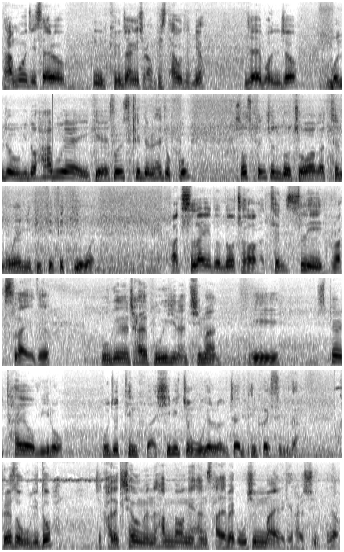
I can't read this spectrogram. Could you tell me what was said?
나머지 셋업은 굉장히 저랑 비슷하거든요. 이제 먼저? 먼저 우기도 하부에 이렇게 풀 스키드를 해줬고 서스펜션도 저와 같은 OME BP51 락 슬라이더도 저와 같은 슬리 락 슬라이드. 우기는 잘 보이진 않지만 이 스페어 타이어 위로 보조 탱크가 12.5갤런짜리 탱크가 있습니다. 그래서 우기도 가득 채우면 한 방에 한 450마일 이렇게 갈 수 있고요.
